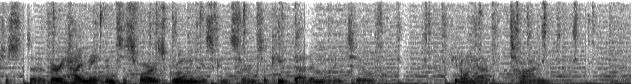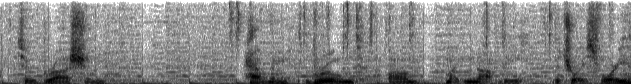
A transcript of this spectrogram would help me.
just uh, very high maintenance as far as grooming is concerned, so keep that in mind too. If you don't have time to brush and have them groomed, um, might not be the choice for you.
